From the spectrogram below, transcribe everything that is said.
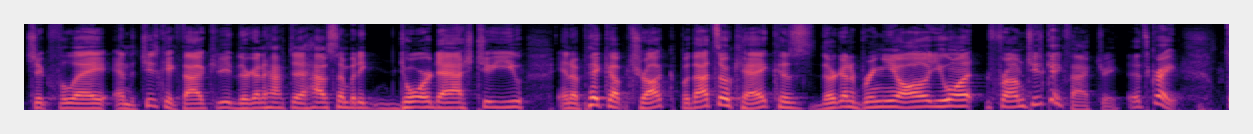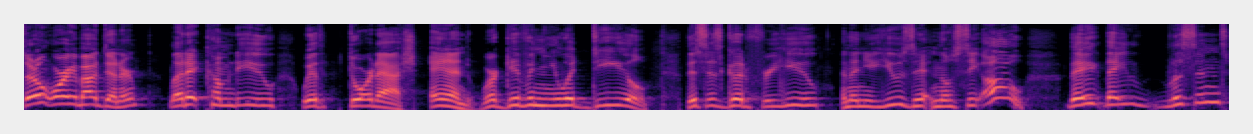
Chick-fil-A, and the Cheesecake Factory. They're gonna have to have somebody DoorDash to you in a pickup truck, but that's okay because they're gonna bring you all you want from Cheesecake Factory. It's great. So don't worry about dinner. Let it come to you with DoorDash, and we're giving you a deal. This is good for you, and then you use it, and they'll see, oh, they they listened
